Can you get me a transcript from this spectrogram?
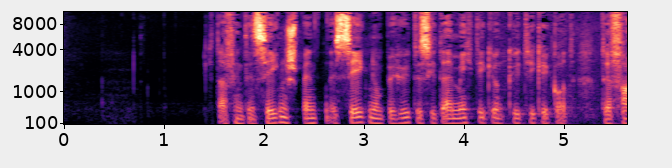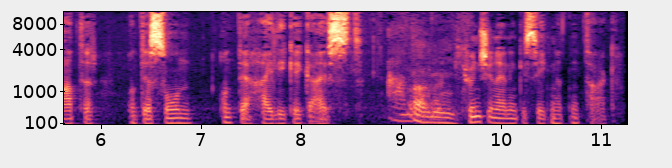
Ich darf Ihnen den Segen spenden. Es segne und behüte Sie der mächtige und gütige Gott, der Vater und der Sohn und der Heilige Geist. Amen. Ich wünsche Ihnen einen gesegneten Tag.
